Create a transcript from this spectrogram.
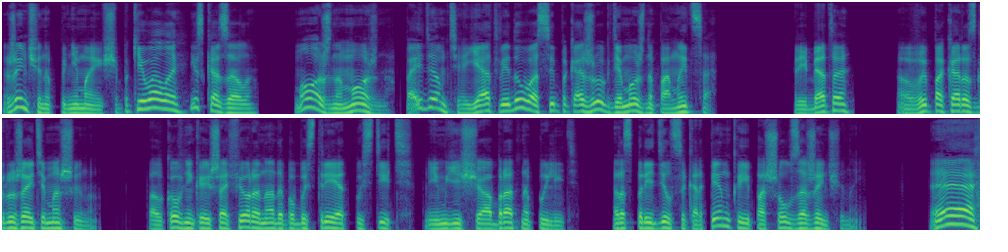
Женщина, понимающе покивала и сказала. «Можно, можно. Пойдемте, я отведу вас и покажу, где можно помыться». «Ребята, вы пока разгружайте машину. Полковника и шофера надо побыстрее отпустить, им еще обратно пылить. Распорядился Карпенко и пошел за женщиной. Эх,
